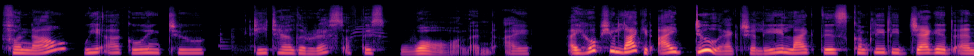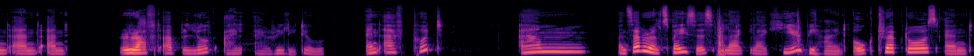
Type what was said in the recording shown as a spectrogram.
For now, we are going to detail the rest of this wall, and I I hope you like it. I do actually like this completely jagged and and and roughed up look. I I really do and I've put um, on several spaces, like like here behind oak trapdoors and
